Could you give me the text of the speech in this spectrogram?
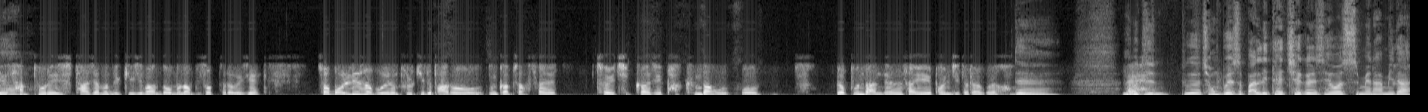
예, 아. 산불이 다시 한번 느끼지만 너무나 무섭더라고요. 이제 저 멀리서 보이는 불길이 바로 눈 깜짝 사이에 저희 집까지 바- 금방 뭐몇 분도 안 되는 사이에 번지더라고요. 네. 네. 아무튼 그 정부에서 빨리 대책을 세웠으면 합니다.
